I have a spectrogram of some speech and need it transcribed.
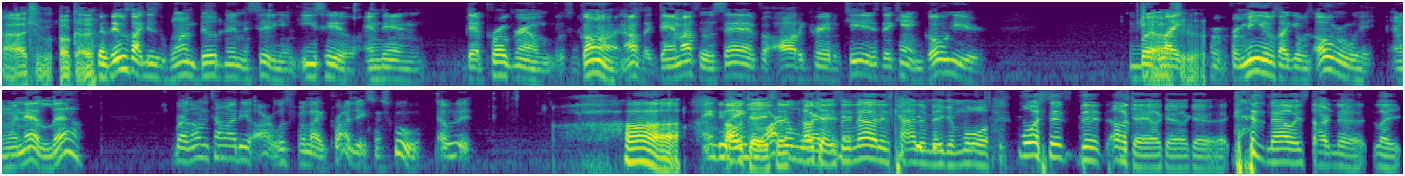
Got you. Okay. because it was like this one building in the city in East Hill, and then that program was gone. I was like, damn, I feel sad for all the creative kids they can't go here. But Got like for, for me, it was like it was over with. And when that left, bro, the only time I did art was for like projects in school. That was it. Huh. I ain't do, Okay, art so no okay, so that. now it's kind of making more more sense that okay, okay, okay, because now it's starting to like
